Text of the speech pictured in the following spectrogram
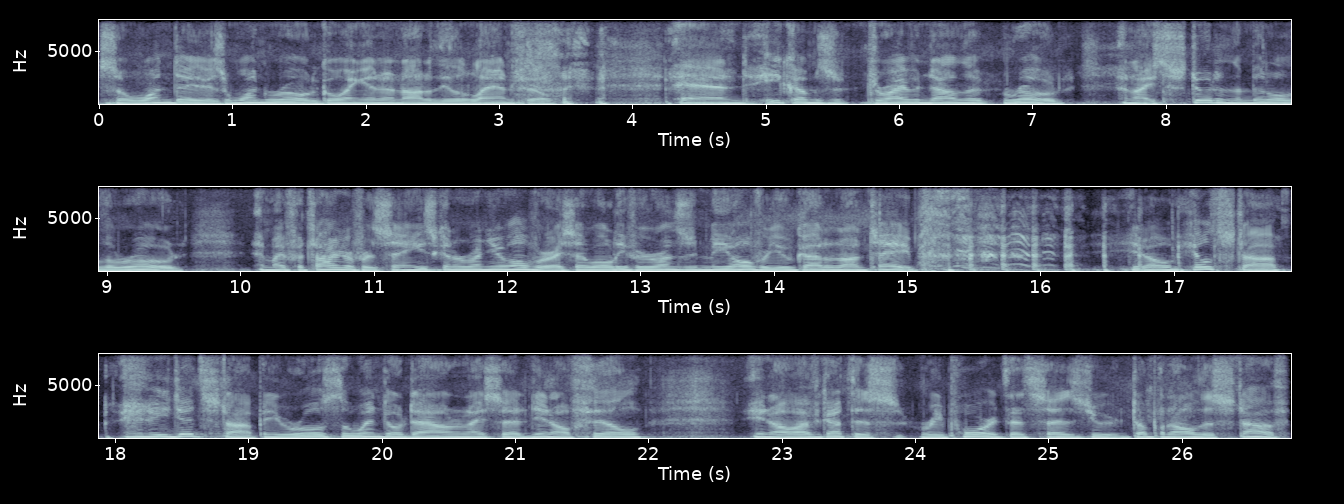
So one day there's one road going in and out of the landfill. and he comes driving down the road, and I stood in the middle of the road. And my photographer's saying he's going to run you over. I said, "Well, if he runs me over, you've got it on tape." you know, he'll stop, and he did stop. And he rolls the window down, and I said, "You know, Phil, you know, I've got this report that says you're dumping all this stuff."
